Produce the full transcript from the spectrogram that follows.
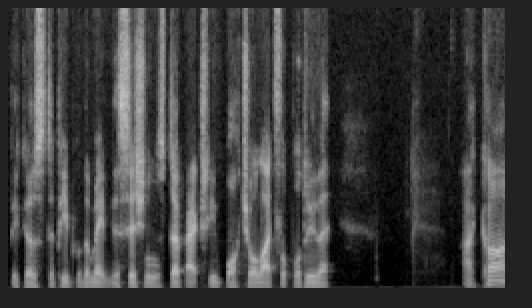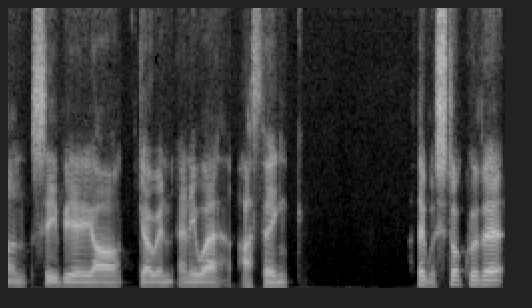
because the people that make the decisions don't actually watch or like football, do they? I can't see VAR going anywhere. I think I think we're stuck with it.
